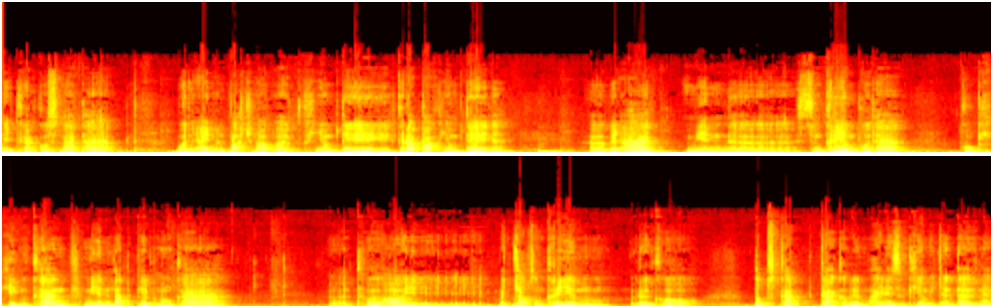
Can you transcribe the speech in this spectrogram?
នៃការឃោសនាថាបើអ្នកឯងមិនបោះឆ្នោតឲ្យខ្ញុំទេក្រាបបាក់ខ្ញុំទេណាវាអាច មានសង្គ្រាមព្រោះថាគូភាគីម្ខាងគ្មានលទ្ធភាពក្នុងការធ្វើឲ្យបញ្ចប់សង្គ្រាមឬក៏ទប់ស្កាត់ការគម្រាមកំហែងនៃសង្គ្រាមអញ្ចឹងទៅណា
